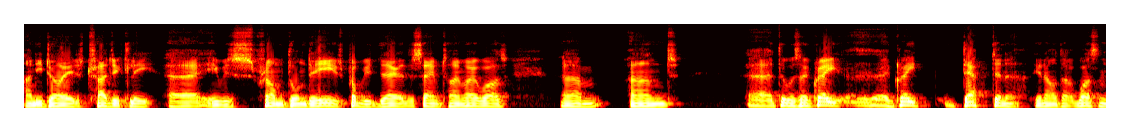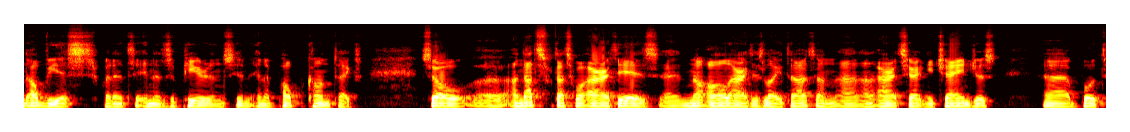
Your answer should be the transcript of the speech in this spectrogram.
and he died tragically. Uh, he was from Dundee. He was probably there at the same time I was, um, and uh, there was a great, a great depth in it, you know, that wasn't obvious when it's in its appearance in, in a pop context. So, uh, and that's that's what art is. Uh, not all art is like that, and, and, art certainly changes. Uh, but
